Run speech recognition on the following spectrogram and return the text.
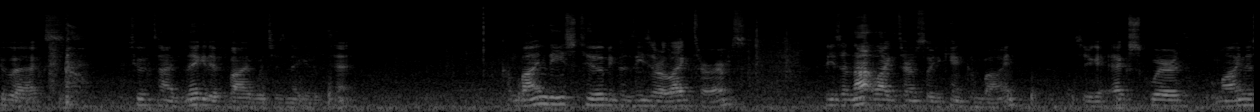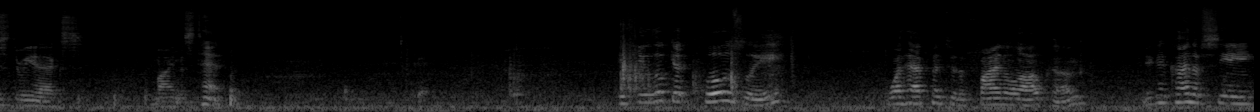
2x, 2 times negative 5, which is negative 10. Combine these two because these are like terms. These are not like terms, so you can't combine. So you get x squared minus 3x minus 10. Okay. If you look at closely what happened to the final outcome, you can kind of see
